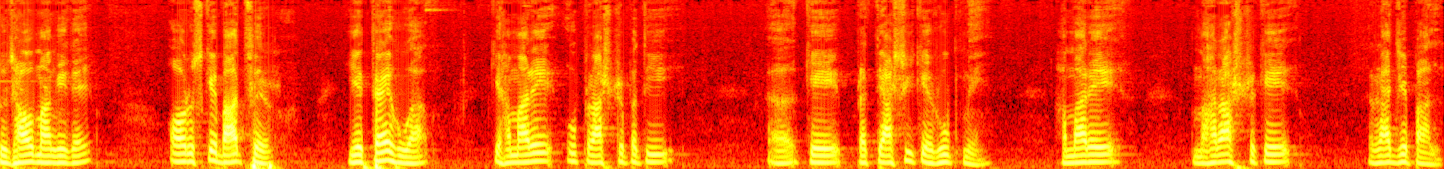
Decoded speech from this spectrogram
सुझाव मांगे गए और उसके बाद फिर ये तय हुआ कि हमारे उपराष्ट्रपति के प्रत्याशी के रूप में हमारे महाराष्ट्र के राज्यपाल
